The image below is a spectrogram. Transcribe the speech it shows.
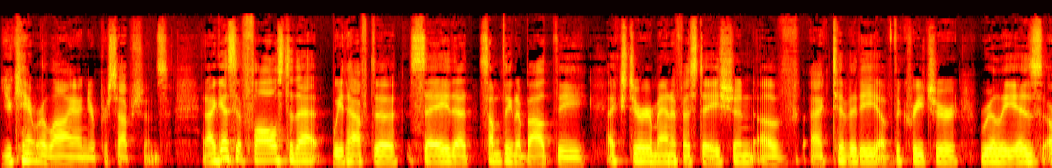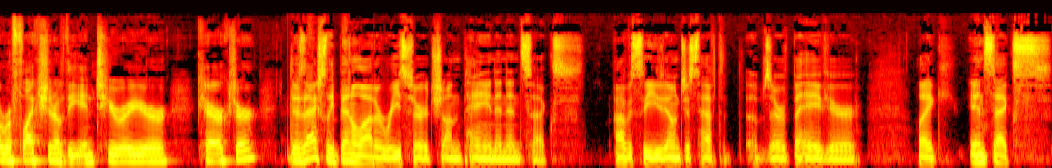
you can't rely on your perceptions. And I guess it falls to that. We'd have to say that something about the exterior manifestation of activity of the creature really is a reflection of the interior character. There's actually been a lot of research on pain in insects. Obviously, you don't just have to observe behavior. Like insects,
